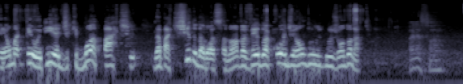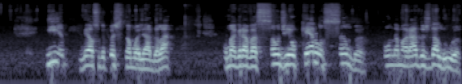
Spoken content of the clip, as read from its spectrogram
é uma teoria de que boa parte da batida da bossa nova veio do acordeão do, do João Donato. Olha só. E, Nelson, depois você dá uma olhada lá, uma gravação de Eu Quero um Samba com Namorados da Lua.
